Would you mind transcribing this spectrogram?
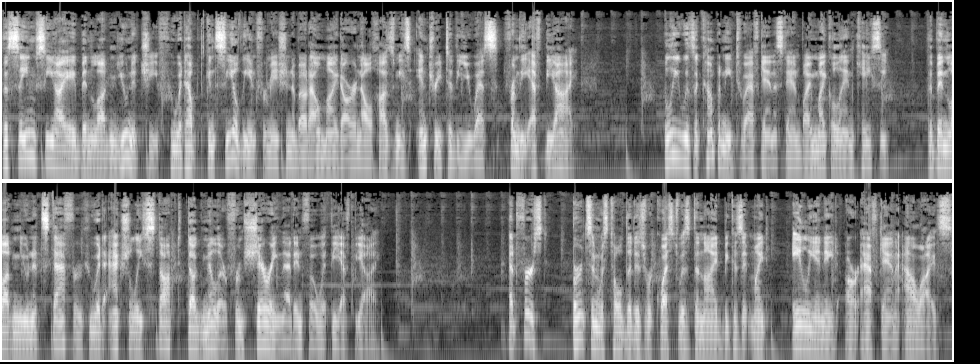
the same CIA bin Laden unit chief who had helped conceal the information about al Mihdhar and al Hazmi's entry to the US from the FBI. Blee was accompanied to Afghanistan by Michael Anne Casey, the bin Laden unit staffer who had actually stopped Doug Miller from sharing that info with the FBI. At first, Berntsen was told that his request was denied because it might alienate our Afghan allies.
